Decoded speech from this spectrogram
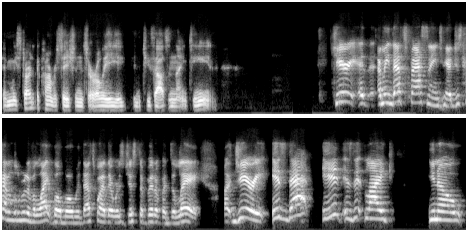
And we started the conversations early in 2019 Jerry, I mean, that's fascinating to me. I just had a little bit of a light bulb moment. That's why there was just a bit of a delay. Uh, Jerry, is that it? Is it like, you know,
